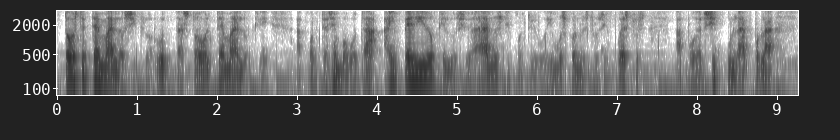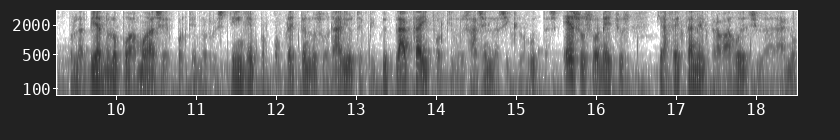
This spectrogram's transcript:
Todo este tema de las ciclorrutas, todo el tema de lo que acontece en Bogotá ha impedido que los ciudadanos que contribuimos con nuestros impuestos a poder circular por, la, por las vías no lo podamos hacer porque nos restringen por completo en los horarios de pico y placa y porque nos hacen las ciclorrutas. Esos son hechos que afectan el trabajo del ciudadano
